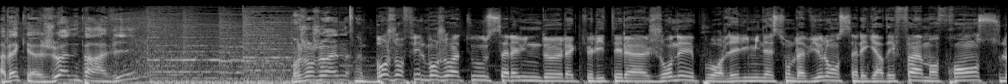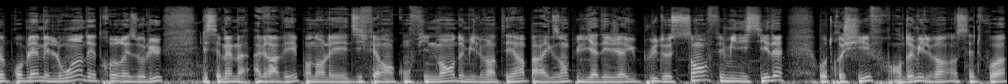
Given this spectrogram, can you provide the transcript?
avec euh, Johan Paravi. Bonjour Johan. Bonjour Phil, bonjour à tous. À la une de l'actualité, la journée pour l'élimination de la violence à l'égard des femmes en France. Le problème est loin d'être résolu et s'est même aggravé pendant les différents confinements. 2021, par exemple, il y a déjà eu plus de 100 féminicides. Autre chiffre, en 2020, cette fois,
